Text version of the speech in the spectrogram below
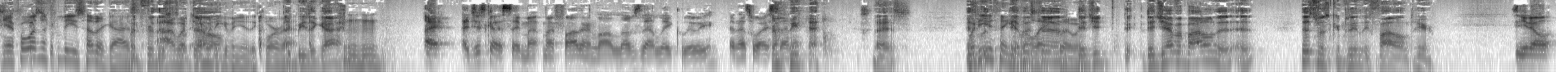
Yeah, if it wasn't for these other guys, for this I would, I would have given you the Corvette. You'd be the guy. Mm-hmm. I, I just got to say, my, my father in law loves that Lake Louie, and that's why I sent it. nice. What It do you was- think of the was lake, Louie? Did you did you have a bottle? That, uh, this one's completely fouled here. You know,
